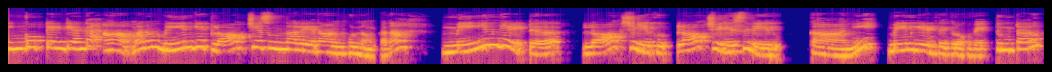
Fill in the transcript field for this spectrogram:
ఇంకొకటి ఏంటి అంటే ఆ మనం మెయిన్ గేట్ లాక్ చేసి ఉందా లేదా అనుకున్నాం కదా? మెయిన్ గేట్ లాక్ చేయకు లాక్ చేసి లేదు. కానీ మెయిన్ గేట్ దగ్గర ఒక వ్యక్తి ఉంటారు.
